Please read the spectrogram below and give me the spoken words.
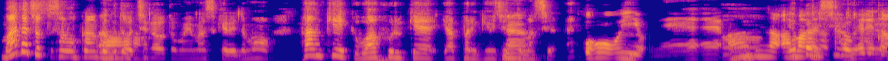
まだちょっとその感覚とは違うと思いますけれども、パンケーキ、ワッフル系、やっぱり牛耳ってますよね。多いよね。あんな甘いの食べれない。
